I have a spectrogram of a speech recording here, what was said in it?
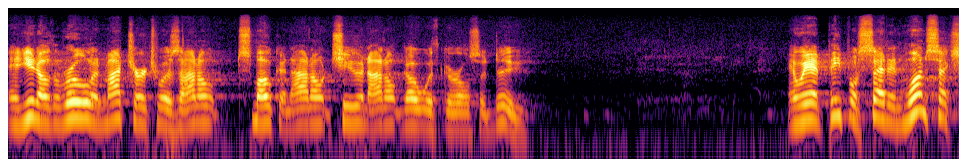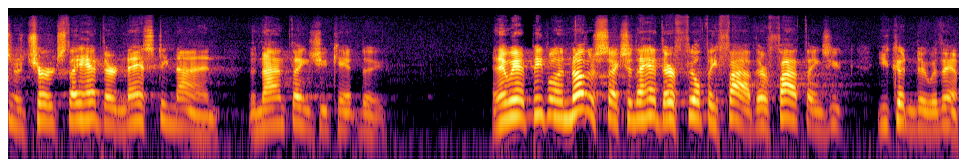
And you know, the rule in my church was I don't smoke and I don't chew and I don't go with girls who do. And we had people said in one section of church, they had their nasty nine, the nine things you can't do. And then we had people in another section, they had their filthy five. There are five things you, you couldn't do with them.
